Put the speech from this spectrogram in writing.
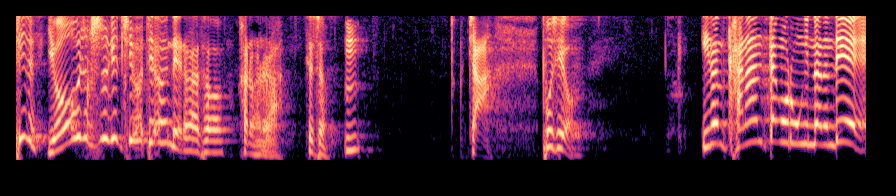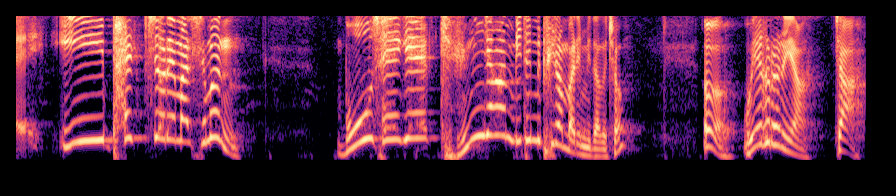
히브리 여호족 속에 지어 내려가서 가노하라. 그래서 음? 자, 보세요. 이런 가나안 땅으로 옮긴다는데 이 8절의 말씀은 모세에게 굉장한 믿음이 필요한 말입니다. 그렇죠? 어, 왜 그러느냐? 자,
